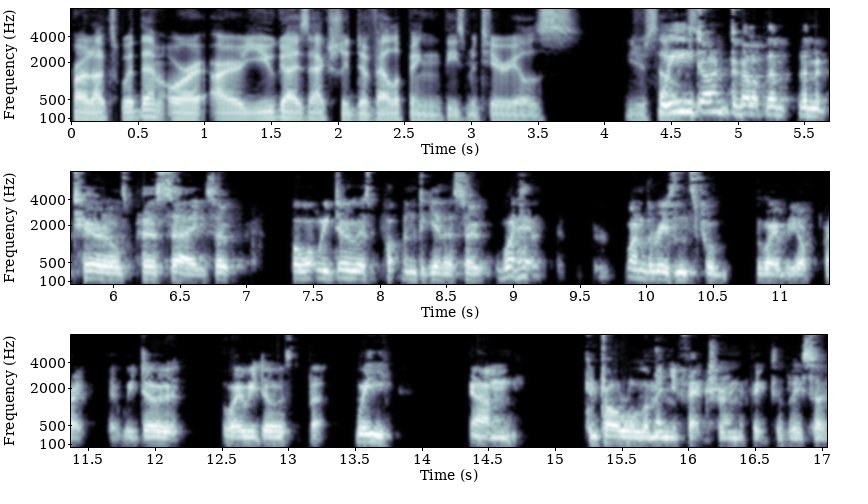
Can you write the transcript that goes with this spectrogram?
products with them or are you guys actually developing these materials yourselves? we don't develop the, the materials per se so but what we do is put them together. So what ha- one of the reasons for the way we operate that we do it the way we do it but we um, control all the manufacturing effectively. So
